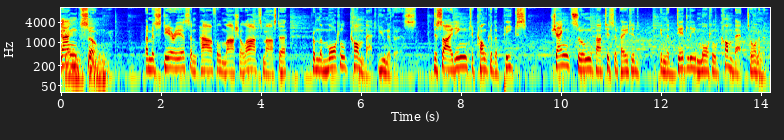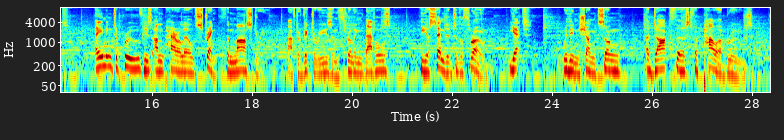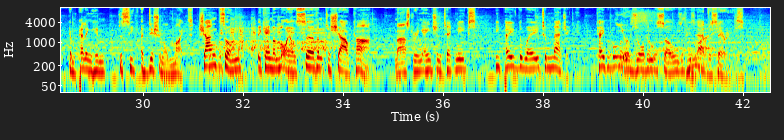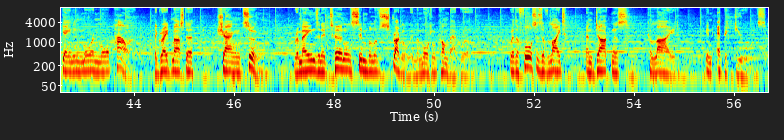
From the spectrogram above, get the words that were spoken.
Shang Tsung, a mysterious and powerful martial arts master from the Mortal Kombat universe. Deciding to conquer the peaks, Shang Tsung participated in the deadly Mortal Kombat tournament, aiming to prove his unparalleled strength and mastery. After victories and thrilling battles, he ascended to the throne. Yet, within Shang Tsung, a dark thirst for power brews, compelling him to seek additional might. Shang Tsung became a loyal servant to Shao Kahn. Mastering ancient techniques, he paved the way to magic, capable of absorbing the souls of his adversaries, gaining more and more power. The great master, Shang Tsung, remains an eternal symbol of struggle in the Mortal Kombat world, where the forces of light and darkness collide in epic duels.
